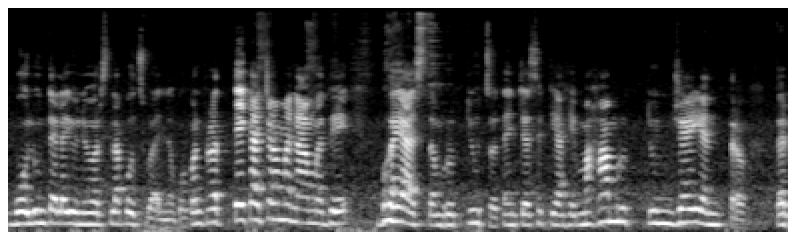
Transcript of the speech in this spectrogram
बोलून त्याला युनिव्हर्सला पोचवायला नको. पण प्रत्येकाच्या मनामध्ये भय असतं मृत्यूचं. त्यांच्यासाठी आहे महामृत्युंजय यंत्र. तर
